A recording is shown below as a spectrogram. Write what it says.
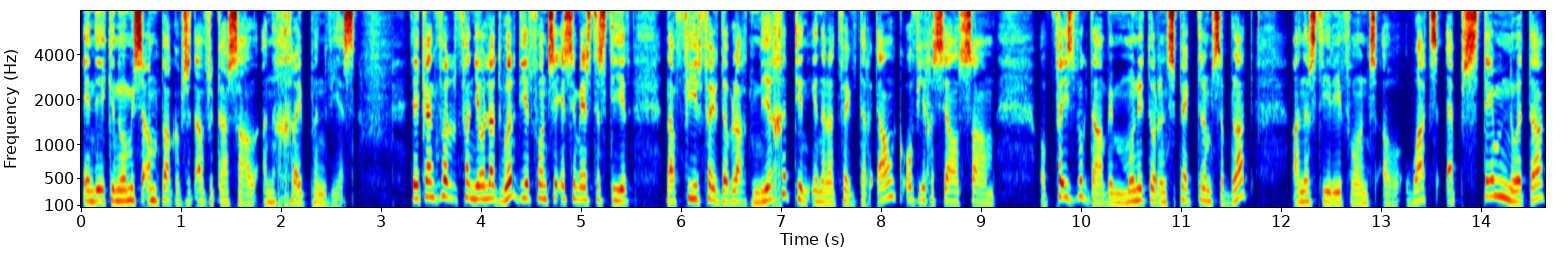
en die ekonomiese impak op Suid-Afrika sal ingrypend wees. Jy kan vir, van jou laat hoor deur vir ons 'n SMS te stuur na 45889 teen 150 elk of jy gesels saam op Facebook daar by Monitor en Spectrum se blad. Anders stuur jy vir ons 'n WhatsApp stemnota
